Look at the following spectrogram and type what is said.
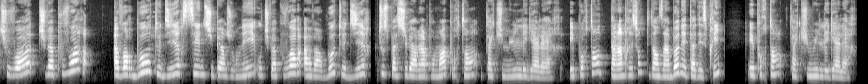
tu vois, tu vas pouvoir avoir beau te dire c'est une super journée, ou tu vas pouvoir avoir beau te dire tout se passe super bien pour moi, pourtant t'accumules les galères. Et pourtant t'as l'impression que t'es dans un bon état d'esprit, et pourtant t'accumules les galères.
